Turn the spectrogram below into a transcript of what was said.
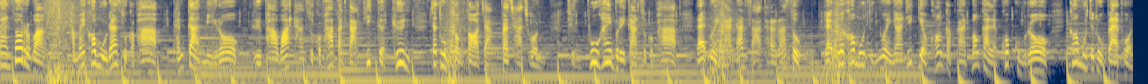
การเฝ้าระวังทำให้ข้อมูลด้านสุขภาพ ทั้งการมีโรค หรือภาวะทางสุขภาพต่างๆ ที่เกิดขึ้น จะถูกส่งต่อจากประชาชน ถึงผู้ให้บริการสุขภาพ และหน่วยงานด้านสาธารณสุข และเมื่อข้อมูลถึงหน่วยงานที่เกี่ยวข้องกับการป้องกันและควบคุมโรค ข้อมูลจะถูกแปลผล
